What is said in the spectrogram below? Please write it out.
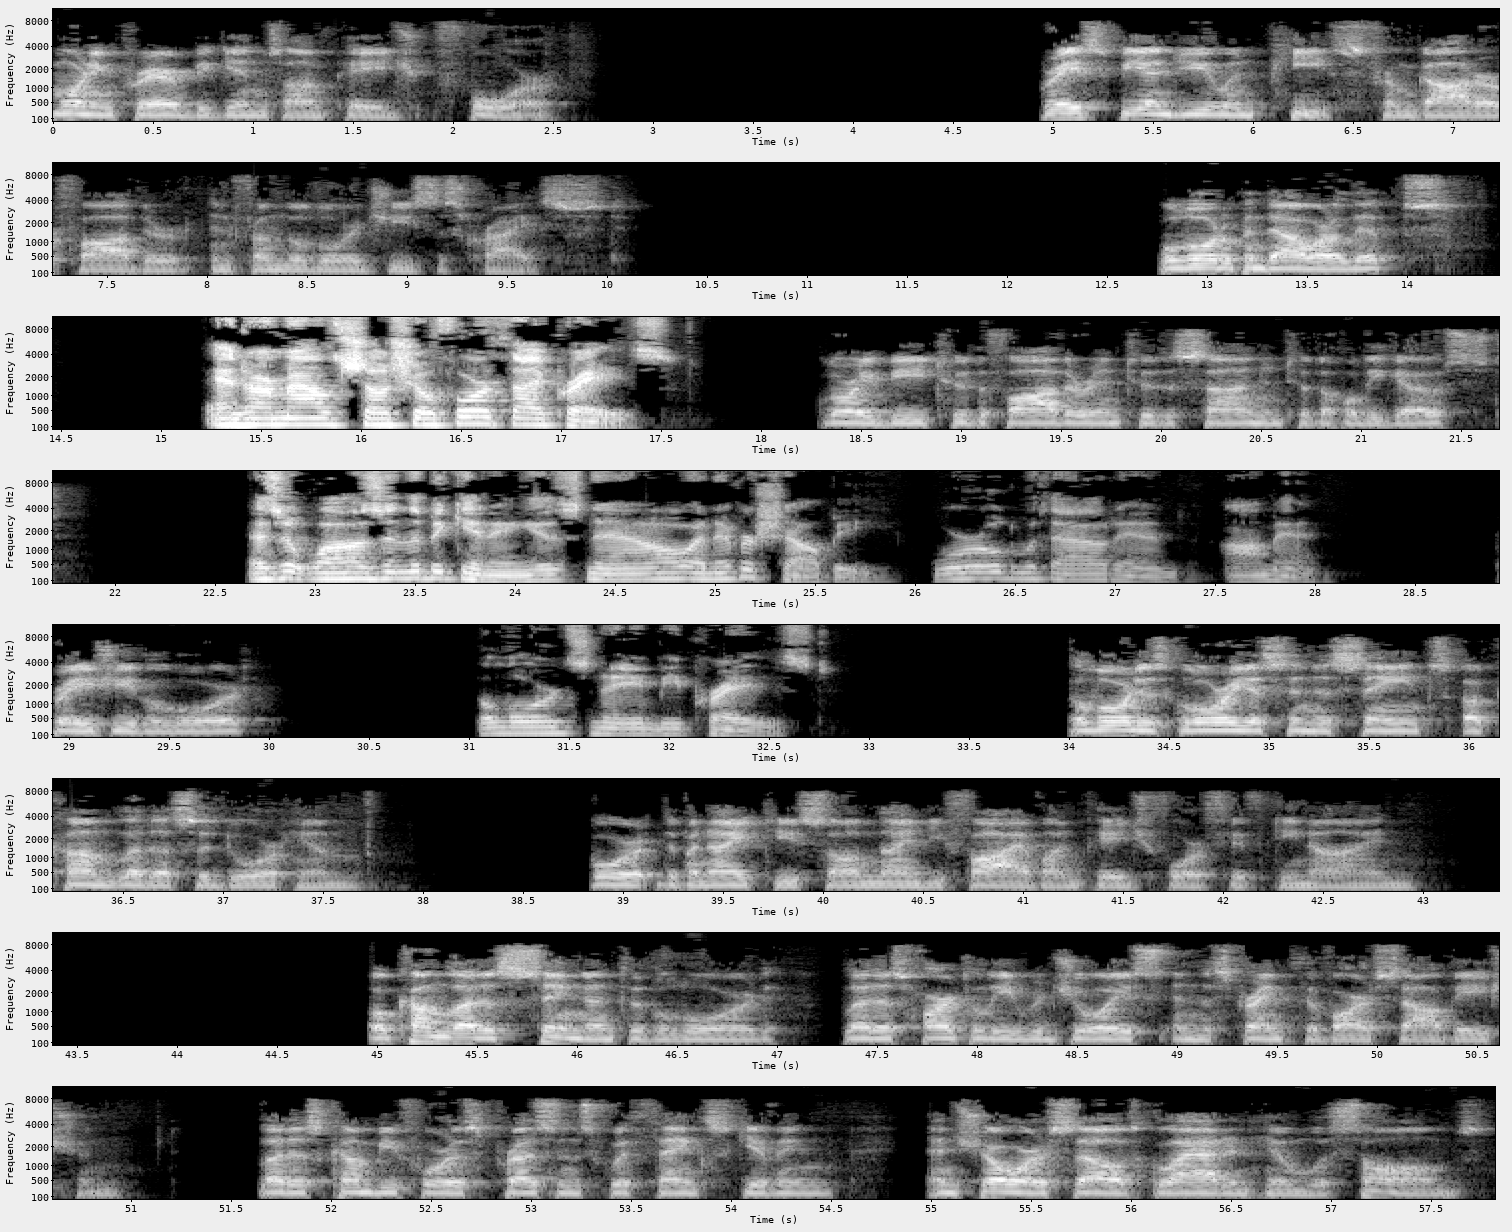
Morning prayer begins on page 4. Grace be unto you and peace from God our Father and from the Lord Jesus Christ. O Lord, open thou our lips. And our mouth shall show forth thy praise. Glory be to the Father, and to the Son, and to the Holy Ghost. As it was in the beginning, is now, and ever shall be, world without end. Amen. Praise ye the Lord. The Lord's name be praised. The Lord is glorious in his saints. O come, let us adore him. For the Venite, Psalm 95 on page 459. O come, let us sing unto the Lord. Let us heartily rejoice in the strength of our salvation. Let us come before his presence with thanksgiving, and show ourselves glad in him with psalms.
